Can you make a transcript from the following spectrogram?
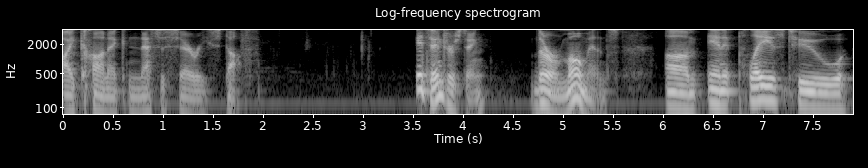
iconic, necessary stuff. It's interesting. There are moments, um, and it plays to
